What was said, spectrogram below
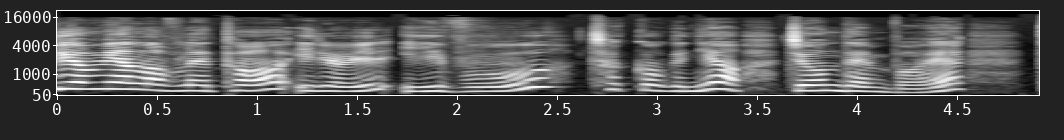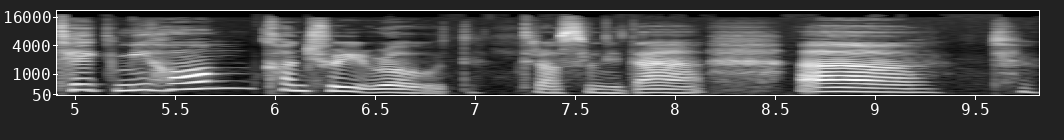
주현미의 러브레터 일요일 2부 첫 곡은요. 존 덴버의 Take Me Home Country Road 들었습니다. 아, 참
